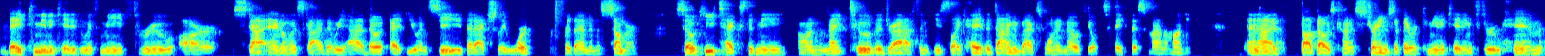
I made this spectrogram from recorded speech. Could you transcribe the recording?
They communicated with me through our stat analyst guy that we had at UNC that actually worked for them in the summer. So he texted me on night two of the draft and he's like, Hey, the Diamondbacks want to know if you'll take this amount of money. And I thought that was kind of strange that they were communicating through him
